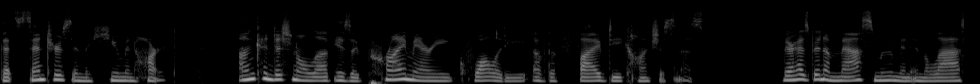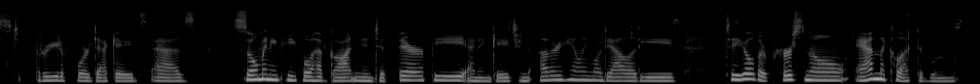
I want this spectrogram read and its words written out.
that centers in the human heart. Unconditional love is a primary quality of the 5D consciousness. There has been a mass movement in the last three to four decades as so many people have gotten into therapy and engaged in other healing modalities to heal their personal and the collective wounds.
